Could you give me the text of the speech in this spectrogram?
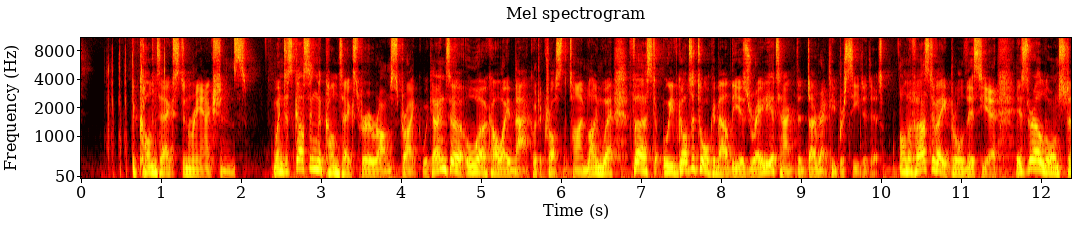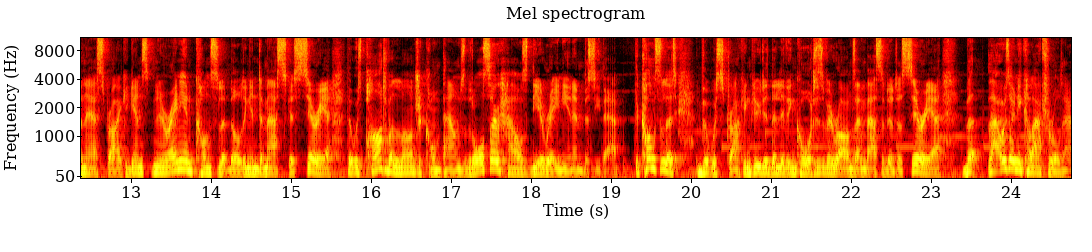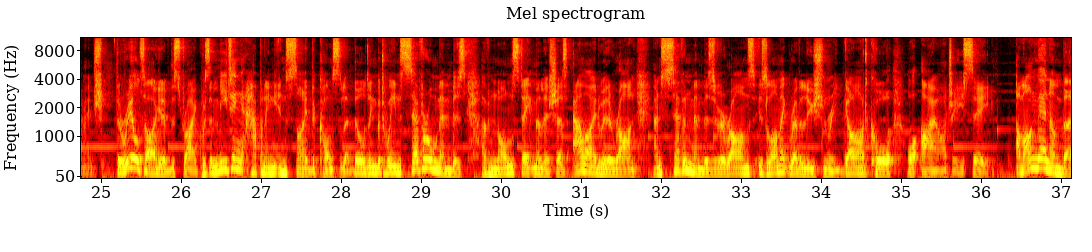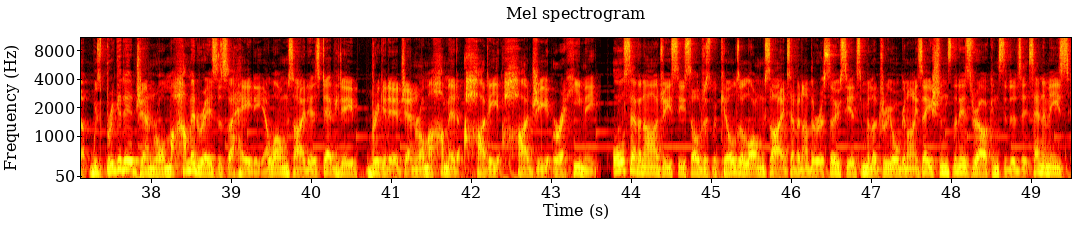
The context and reactions. When discussing the context for Iran's strike, we're going to work our way backward across the timeline, where first, we've got to talk about the Israeli attack that directly preceded it. On the 1st of April this year, Israel launched an airstrike against an Iranian consulate building in Damascus, Syria, that was part of a larger compound that also housed the Iranian embassy there. The consulate that was struck included the living quarters of Iran's ambassador to Syria, but that was only collateral damage. The real target of the strike was a meeting happening inside the consulate building between several members of non state militias allied with Iran and seven seven members of Iran's Islamic Revolutionary Guard Corps, or IRGC. Among their number was Brigadier General Mohammad Reza Zahedi, alongside his deputy, Brigadier General Mohammad Hadi Haji Rahimi. All seven RGC soldiers were killed alongside seven other associates military organizations that Israel considers its enemies,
